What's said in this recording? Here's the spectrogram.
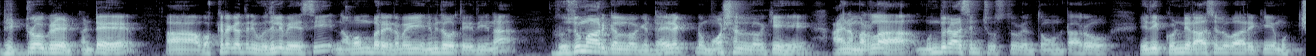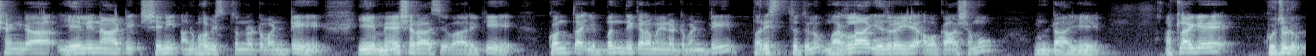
రిట్రోగ్రేడ్ అంటే ఆ వక్రగతిని వదిలివేసి నవంబర్ ఇరవై ఎనిమిదవ తేదీన రుజుమార్గంలోకి డైరెక్ట్ మోషన్లోకి ఆయన మరలా ముందు రాశిని చూస్తూ వెళ్తూ ఉంటారు. ఇది కొన్ని రాశుల వారికి ముఖ్యంగా ఏలినాటి శని అనుభవిస్తున్నటువంటి ఈ మేషరాశి వారికి కొంత ఇబ్బందికరమైనటువంటి పరిస్థితులు మరలా ఎదురయ్యే అవకాశము ఉంటాయి. అట్లాగే కుజుడు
